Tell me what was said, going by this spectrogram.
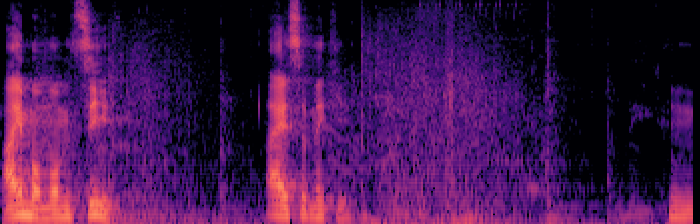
Ajmo, momci. Aj sad neki. Hm.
